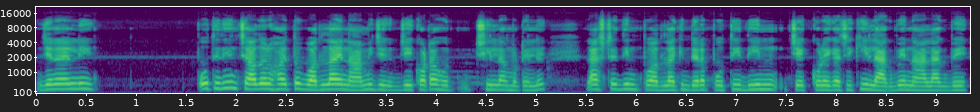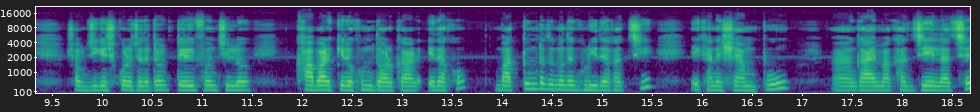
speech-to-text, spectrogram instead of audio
জেনারেলি প্রতিদিন চাদর হয়তো বদলায় না। আমি যে যে কটা ছিলাম হোটেলে, লাস্টের দিন বদলায়, কিন্তু এরা প্রতিদিন চেক করে গেছে কি লাগবে, না লাগবে, সব জিজ্ঞেস করেছে। ওটা টেলিফোন ছিল, খাবার কীরকম দরকার? এ দেখো বাথরুমটা তোমাদের ঘুরিয়ে দেখাচ্ছি। এখানে শ্যাম্পু গায়ে মাখার জেল আছে,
